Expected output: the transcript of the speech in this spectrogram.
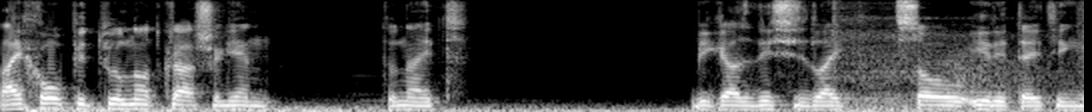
I hope it will not crash again tonight because this is like so irritating.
